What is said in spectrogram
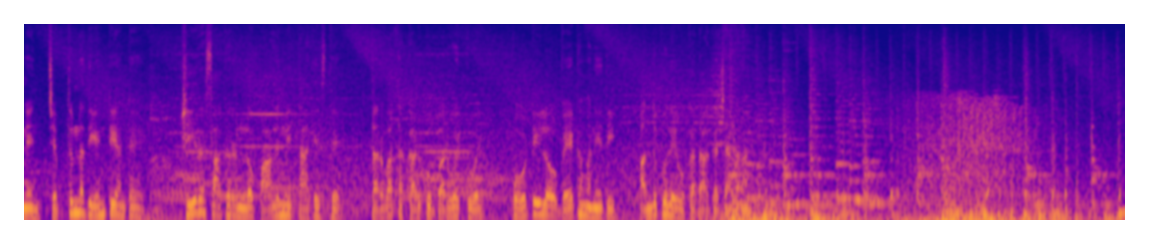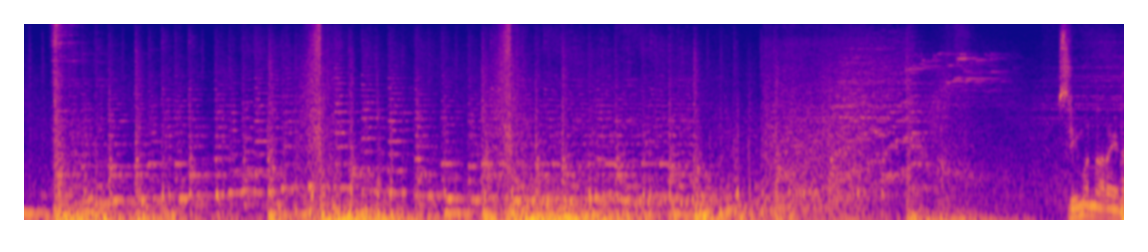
నేను చెప్తున్నది ఏంటి అంటే క్షీరసాగరంలో పాలన్నీ తాగేస్తే తర్వాత కడుపు బరువు ఎక్కువై పోటీలో వేగం అనేది అందుకోలేవు కదా గజానన. శ్రీమన్నారాయణ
